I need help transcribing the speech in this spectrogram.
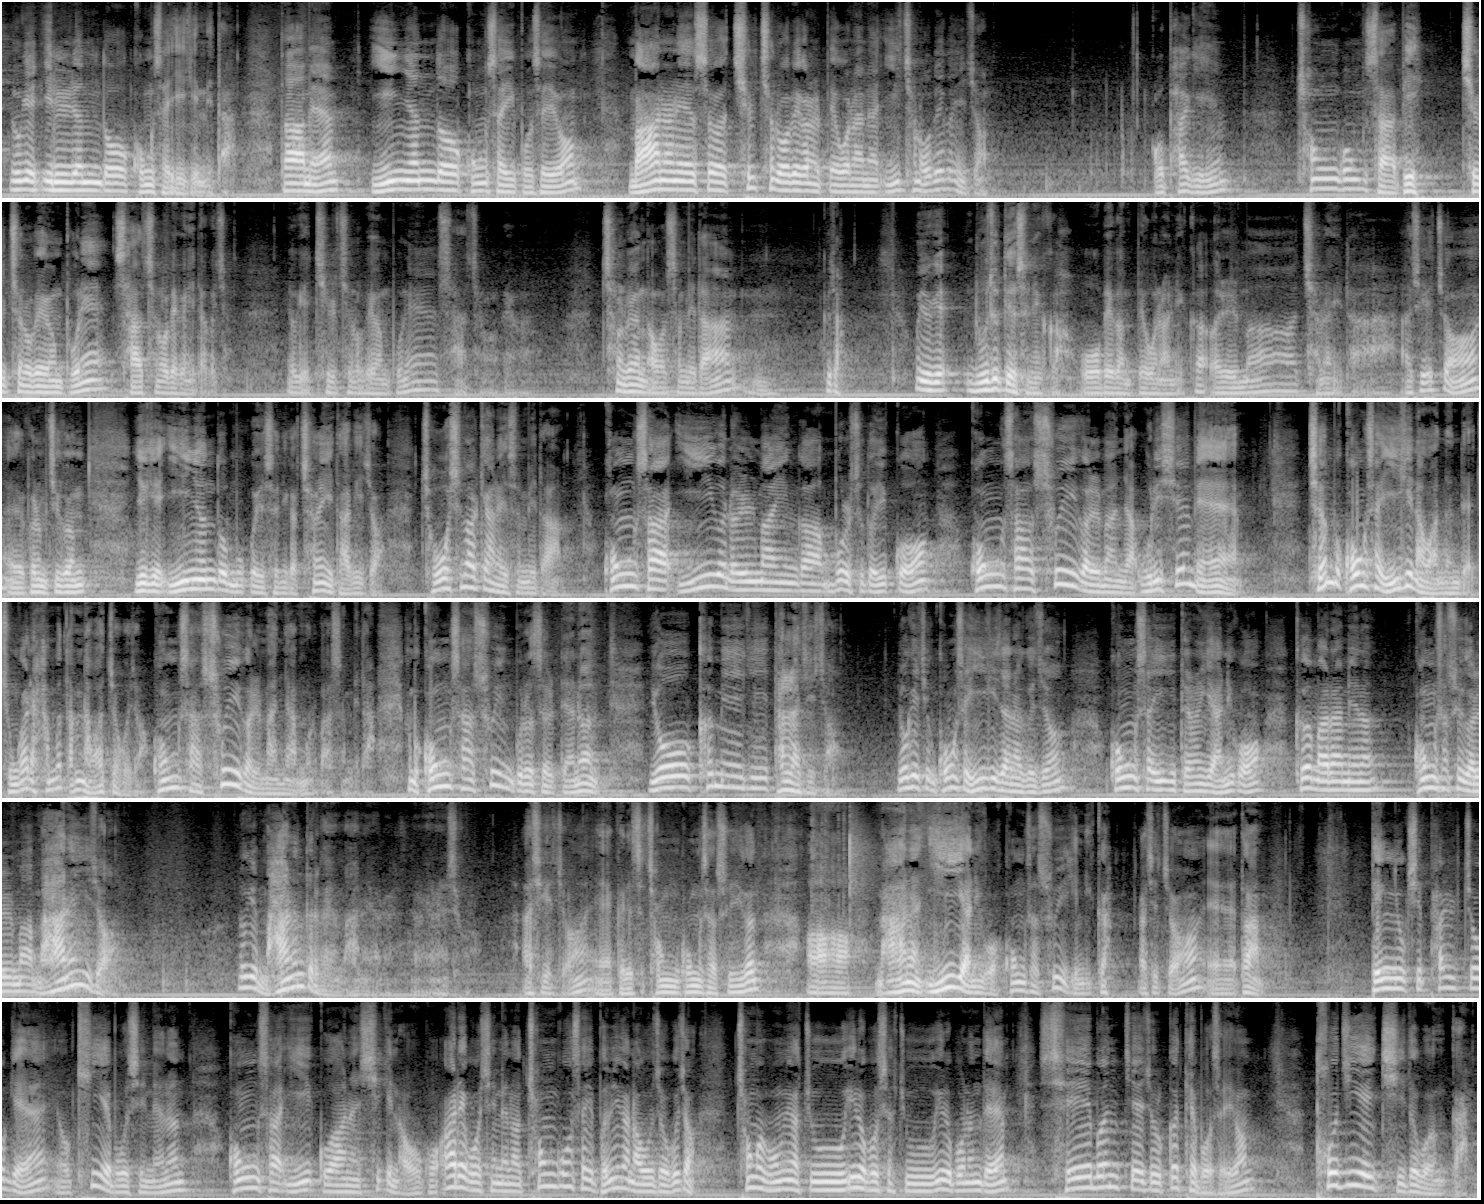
이게 1년도 공사이익입니다. 다음에 2년도 공사이익 보세요. 만 원에서 7,500원을 빼고 나면 2,500원이죠. 곱하기 총공사비 7,500원 분의 4,500원이다. 그죠? 여기 7,500원 분의 4,500원. 1,500원 나왔습니다. 음, 그죠? 여기 누적됐으니까 500원 빼고 나니까 얼마? 1,000원이다. 아시겠죠? 예, 그럼 지금 여기에 2년도 묻고 있으니까 1,000원이 답이죠. 조심할 게 하나 있습니다. 공사 이익은 얼마인가 물을 수도 있고 공사 수익 얼마냐. 우리 시험에 전부 공사 이익이 나왔는데 중간에 한 번 딱 나왔죠. 그죠? 공사 수익 얼마냐 물어봤습니다. 그럼 공사 수익 물었을 때는 요 금액이 달라지죠. 요게 지금 공사 이익이잖아. 그죠? 공사 이익이 되는 게 아니고 그 말하면은 공사 수익 얼마? 만 원이죠. 여기 만 원 들어가요. 만 원. 이런 식으로. 아시겠죠? 예, 그래서 총 공사 수익은 어, 만원 이익이 아니고 공사 수익이니까 아셨죠? 예, 다음 168쪽에 키에 보시면은 공사 이익 구하는 식이 나오고 아래 보시면은 총공사의 범위가 나오죠. 그죠? 총의 범위가 쭉 읽어보세요. 쭉 읽어보는데 세 번째 줄 끝에 보세요. 토지의 취득 원가.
